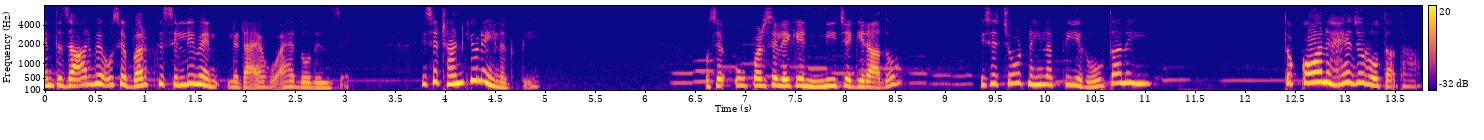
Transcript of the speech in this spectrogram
इंतज़ार में उसे बर्फ़ की सिल्ली में लिटाया हुआ है दो दिन से। इसे ठंड क्यों नहीं लगती? उसे ऊपर से लेके नीचे गिरा दो। इसे चोट नहीं लगती, ये रोता नहीं। तो कौन है जो रोता था?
